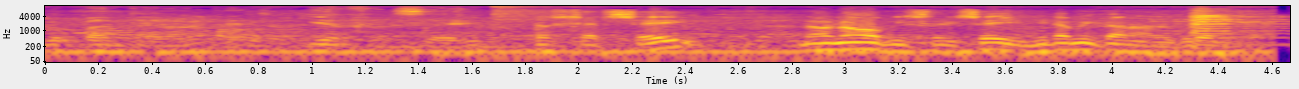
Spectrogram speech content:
Los pantalones y el jersey. ¿El jersey? No, no, Bisensei, mira mi canal, bro.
